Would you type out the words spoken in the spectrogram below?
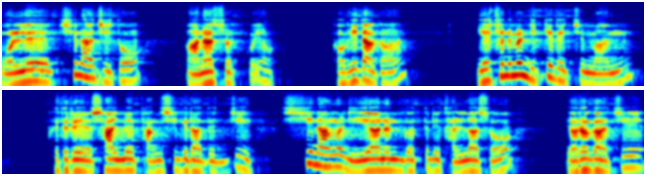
원래 친하지도 않았었고요. 거기다가 예수님을 믿게 됐지만 그들의 삶의 방식이라든지 신앙을 이해하는 것들이 달라서 여러 가지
